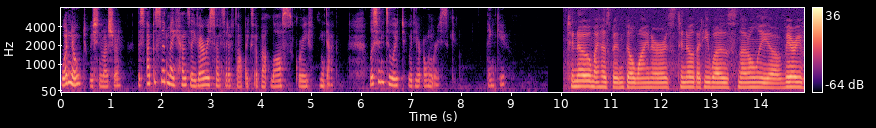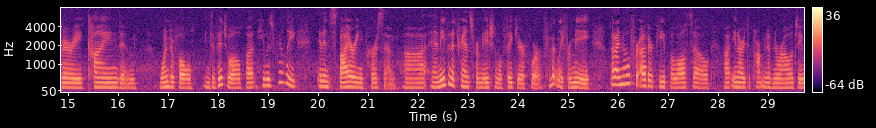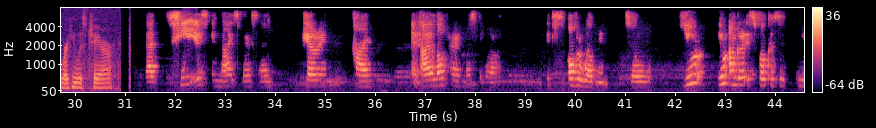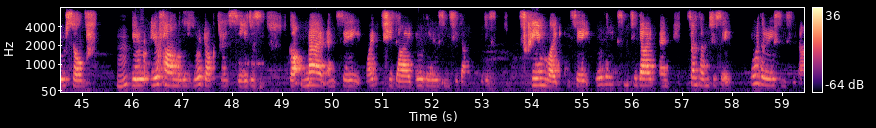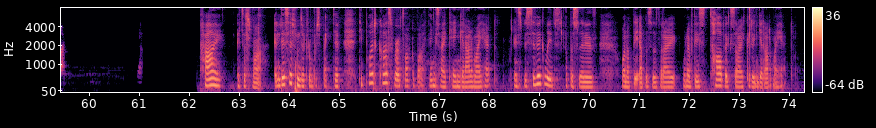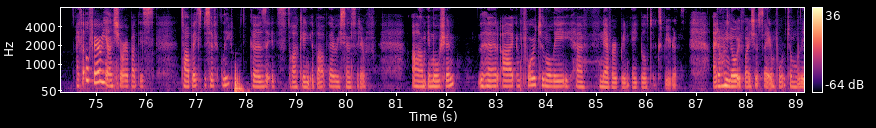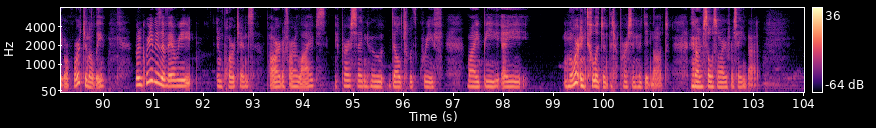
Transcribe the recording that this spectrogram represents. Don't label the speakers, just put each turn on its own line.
One note we should mention this episode may handle very sensitive topics about loss, grief, and death. Listen to it with your own risk. Thank you.
To know my husband, Bill Weiner, is to know that he was not only a very, very kind and wonderful individual, but he was really an inspiring person uh, and even a transformational figure for, certainly for me, but I know for other people also uh, in our Department of Neurology where he was chair.
That he is a nice person, caring, kind, and I love her most of all. It's overwhelming. So your your anger is focused on yourself, mm-hmm. your your family, your doctors. So you just got mad and say, why did she die? You're the reason she died. You just scream like and say, you're the reason she died. And sometimes you say, you're the reason she died.
Yeah. Hi, it's Asma. And this is from Different Perspective, the podcast where I talk about things I can't get out of my head. And specifically, this episode is one of the episodes that I, one of these topics that I couldn't get out of my head. I felt very unsure about this topic specifically because it's talking about very sensitive um, emotion that I unfortunately have never been able to experience. I don't know if I should say unfortunately or fortunately, but grief is a very important part of our lives. A person who dealt with grief might be a more intelligent than a person who did not. And I'm so sorry for saying that.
